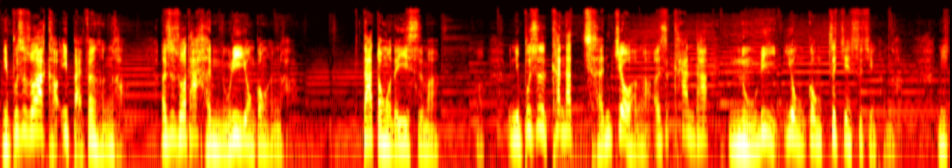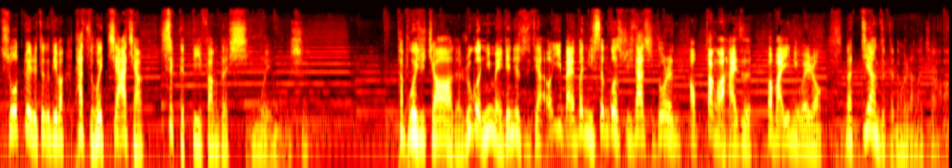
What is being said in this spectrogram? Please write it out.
你不是说他考一百分很好，而是说他很努力用功很好。大家懂我的意思吗？哦，你不是看他成就很好，而是看他努力用功这件事情很好。你说对了这个地方，他只会加强这个地方的行为模式，他不会去骄傲的。如果你每天就只加哦一百分，你胜过其他许多人，好棒啊，孩子，爸爸以你为荣。那这样子可能会让他骄傲。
